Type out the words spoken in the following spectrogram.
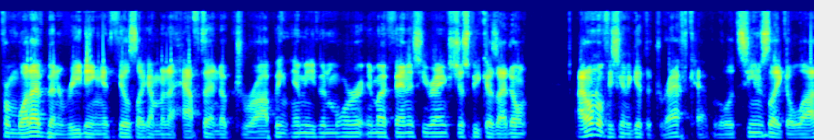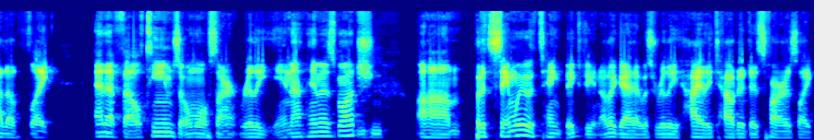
from what I've been reading, it feels like I'm going to have to end up dropping him even more in my fantasy ranks, just because I don't, I don't know if he's going to get the draft capital. It seems like a lot of like NFL teams almost aren't really in on him as much. Mhm. Um, but it's the same way with Tank Bigsby, another guy that was really highly touted as far as like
